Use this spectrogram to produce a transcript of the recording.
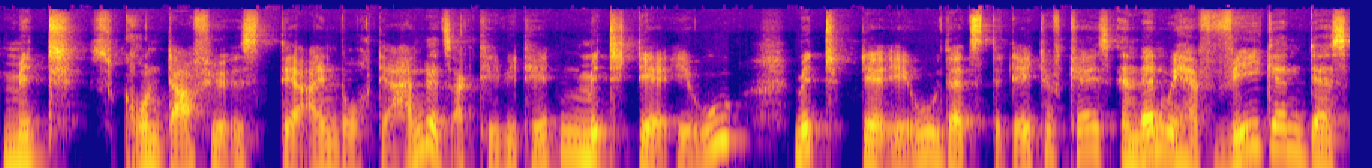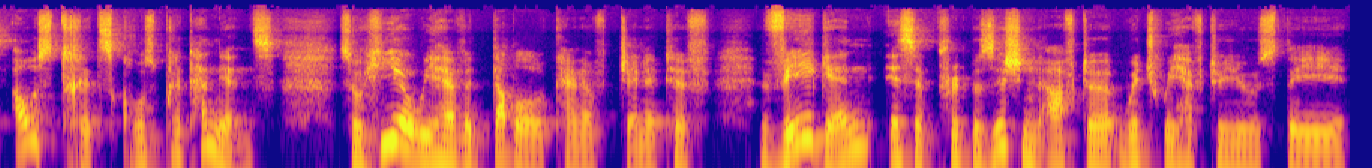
mit, Grund dafür ist der Einbruch der Handelsaktivitäten mit der EU. Mit der EU, that's the dative case. And then we have wegen des Austritts Großbritanniens. So here we have a double kind of genitive. Wegen is a preposition after which we have to use the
